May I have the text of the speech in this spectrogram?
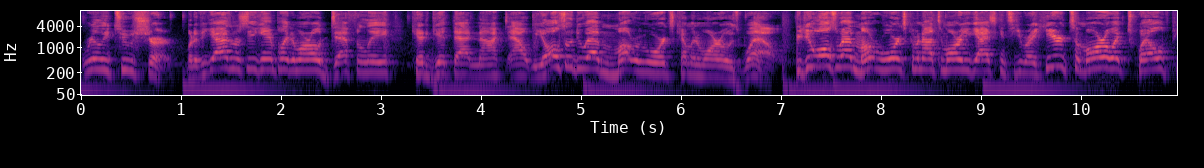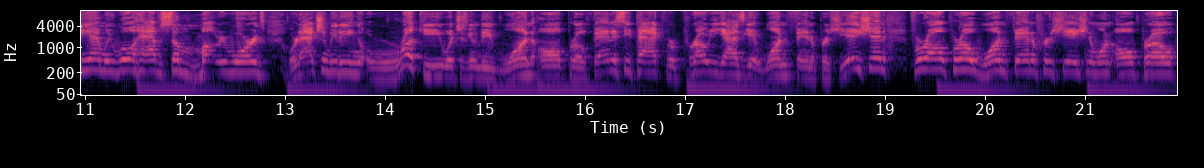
really too sure. But if you guys want to see gameplay tomorrow, definitely could get that knocked out. We also do have MUT rewards coming tomorrow as well. We do also have MUT rewards coming out tomorrow. You guys can see right here. Tomorrow at 12 p.m. we will have some MUT rewards. We're actually meeting Rookie, which is going to be one All-Pro Fantasy Pack. For Pro, you guys get one Fan Appreciation. For All-Pro, one Fan Appreciation and one All-Pro.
